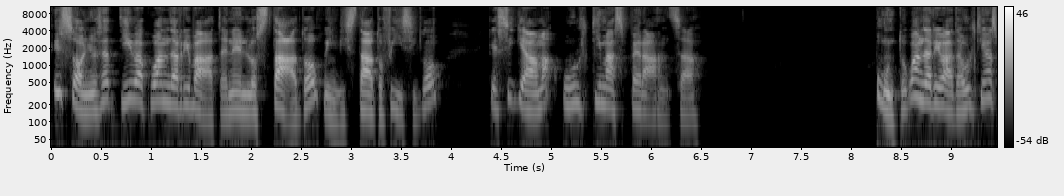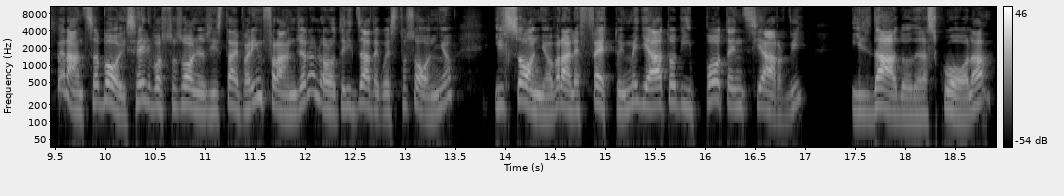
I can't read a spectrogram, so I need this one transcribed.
Il sogno si attiva quando arrivate nello stato, quindi stato fisico, che si chiama ultima speranza. Punto. Quando arrivate a ultima speranza, voi se il vostro sogno si sta per infrangere, allora utilizzate questo sogno. Il sogno avrà l'effetto immediato di potenziarvi il dado della scuola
